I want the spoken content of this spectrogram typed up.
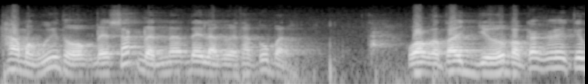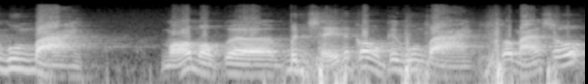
thân bằng quyến thuộc để xác định đây là người thân của mình. Hoặc là ta dựa vào các cái, cái quân bài mỗi một uh, binh sĩ nó có một cái quân bài có mã số.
